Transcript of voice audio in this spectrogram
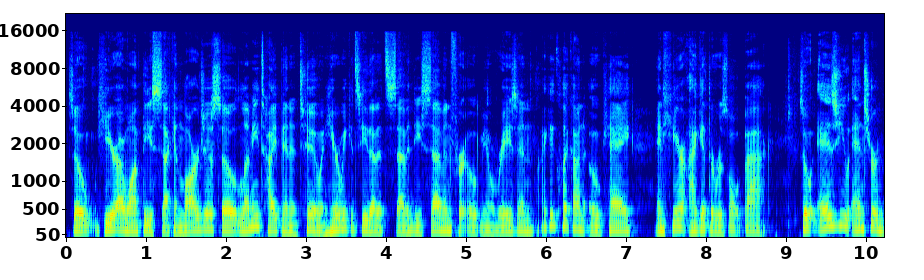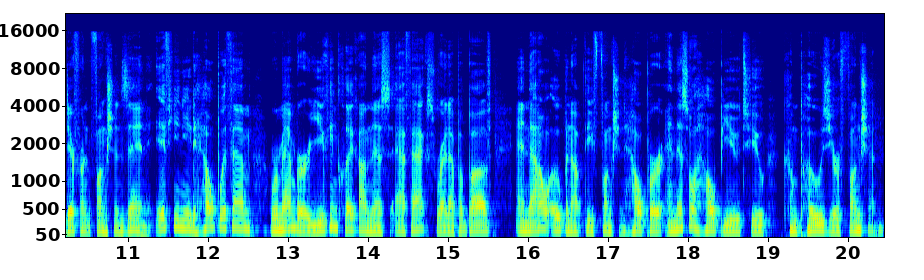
So here I want the second largest, so let me type in a 2, and here we can see that it's 77 for oatmeal raisin. I could click on OK, and here I get the result back. So as you enter different functions in, if you need help with them, remember you can click on this FX right up above and that'll open up the function helper and this will help you to compose your function.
